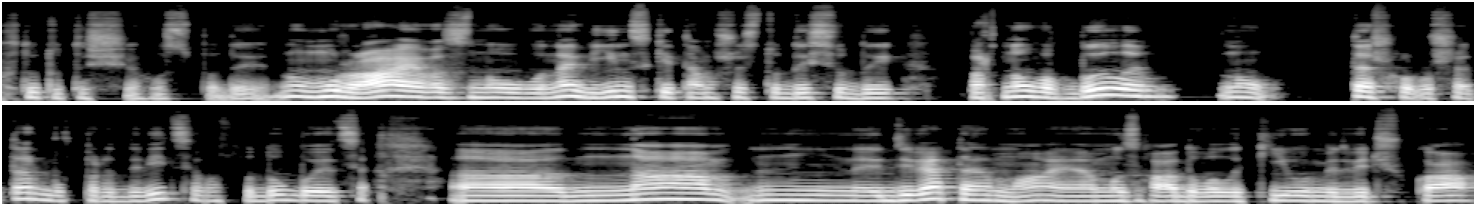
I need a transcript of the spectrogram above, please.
Хто тут ще, господи? Ну, Мураєва знову, Навінський, там щось туди-сюди. Портнова вбили. Ну, теж хороший етер був, передивіться, вам сподобається. На 9 мая ми згадували Києва Медведчука,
